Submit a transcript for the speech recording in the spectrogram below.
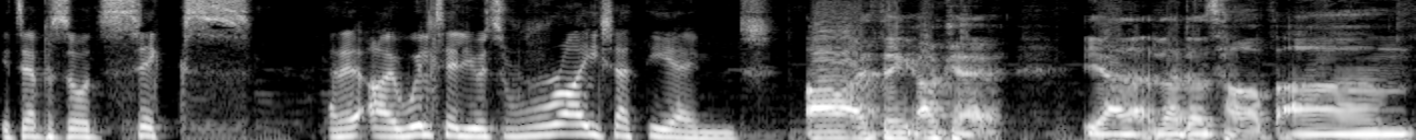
It's episode six. And I I will tell you, it's right at the end. Oh, I think okay. Yeah, that, that does help. Um,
